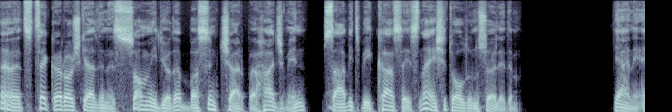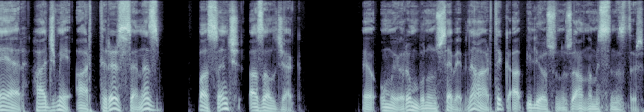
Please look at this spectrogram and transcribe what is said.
Evet, tekrar hoş geldiniz. Son videoda basınç çarpı hacmin sabit bir k sayısına eşit olduğunu söyledim. Yani eğer hacmi arttırırsanız basınç azalacak. Ve umuyorum bunun sebebini artık biliyorsunuz, anlamışsınızdır.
